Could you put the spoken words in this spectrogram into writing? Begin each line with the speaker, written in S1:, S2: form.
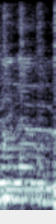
S1: Sou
